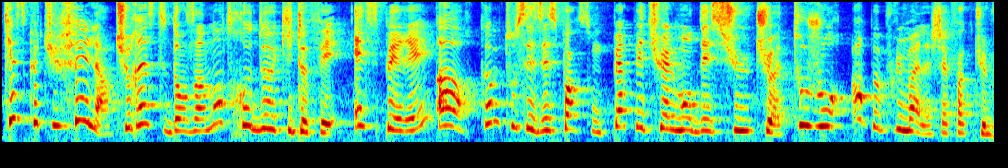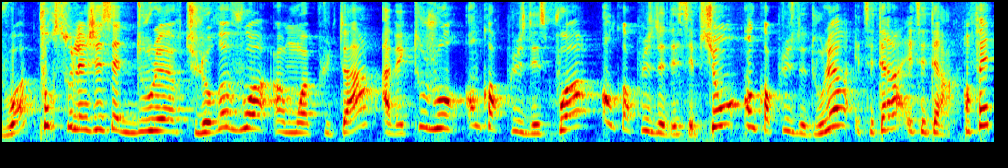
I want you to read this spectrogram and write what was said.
qu'est-ce que tu fais là? Tu restes dans un entre-deux qui te fait espérer, or comme tous ces espoirs sont perpétuellement déçus, tu as toujours un peu plus mal à chaque fois que tu le vois. Pour soulager cette douleur, tu le revois un mois plus tard, avec toujours encore plus d'espoir, encore plus de déception, encore plus de douleur, etc. etc. En fait,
